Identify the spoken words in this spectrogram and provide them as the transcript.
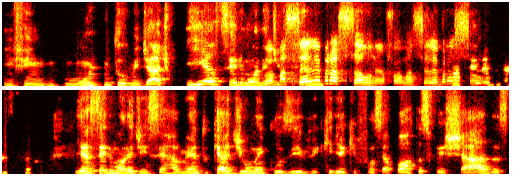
enfim, muito midiático, e a cerimônia foi uma de celebração, né? Foi uma celebração. uma celebração. E a cerimônia de encerramento, que a Dilma, inclusive, queria que fosse a portas fechadas,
